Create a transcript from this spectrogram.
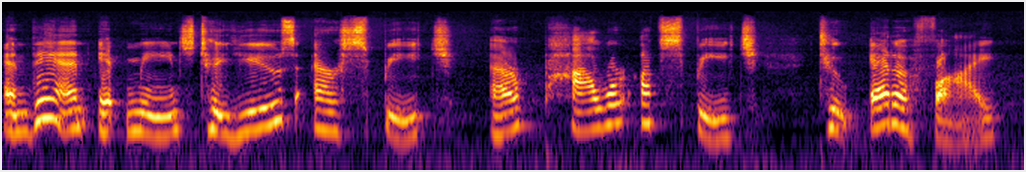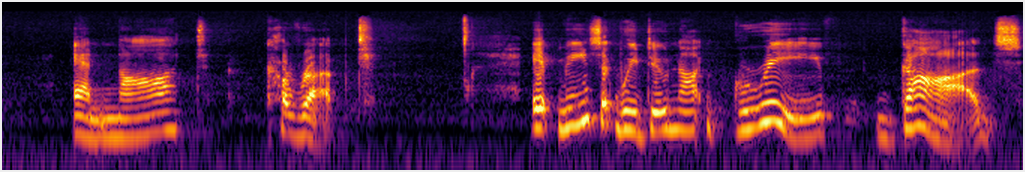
And then it means to use our speech, our power of speech, to edify and not corrupt. It means that we do not grieve God's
